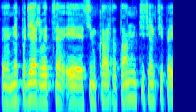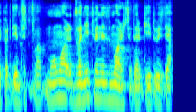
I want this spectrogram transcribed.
э, не поддерживается э, сим-карта, там TCL Paper 11.2, Вы мо- звонить вы не сможете, дорогие друзья.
